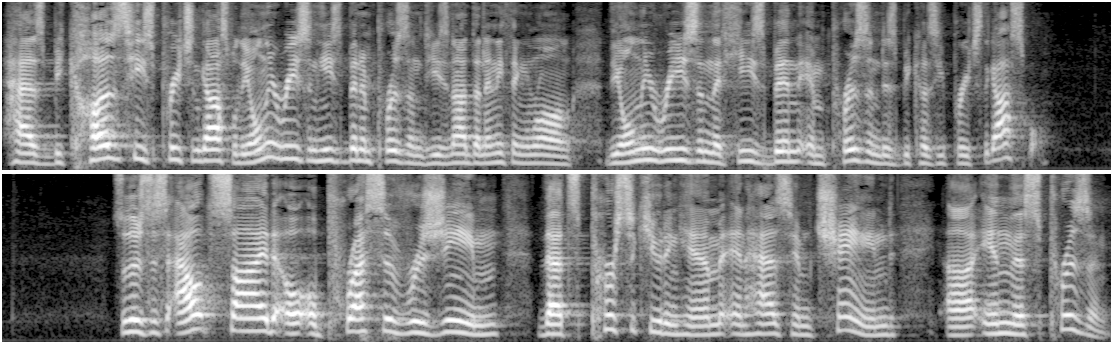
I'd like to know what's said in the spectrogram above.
has, because he's preaching the gospel, the only reason he's been imprisoned, he's not done anything wrong. The only reason that he's been imprisoned is because he preached the gospel. So there's this outside oppressive regime that's persecuting him and has him chained uh, in this prison.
